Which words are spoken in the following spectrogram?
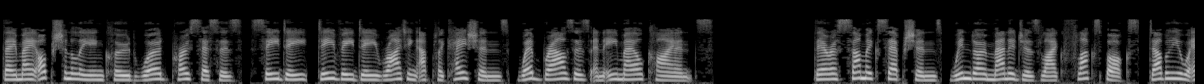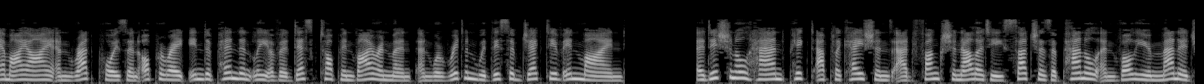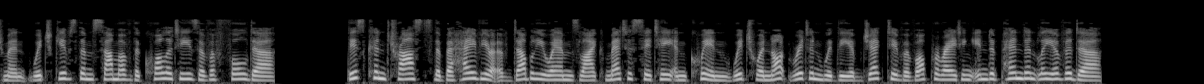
They may optionally include word processors, CD, DVD writing applications, web browsers and email clients. There are some exceptions. Window managers like Fluxbox, WMII, and Ratpoison operate independently of a desktop environment and were written with this objective in mind. Additional hand-picked applications add functionality such as a panel and volume management which gives them some of the qualities of a folder. This contrasts the behavior of WMs like Metacity and KWin which were not written with the objective of operating independently of a DE.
